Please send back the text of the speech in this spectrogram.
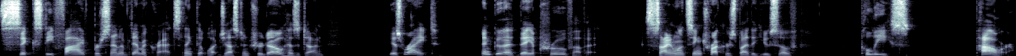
65% of Democrats think that what Justin Trudeau has done is right and good. They approve of it. Silencing truckers by the use of police, power,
